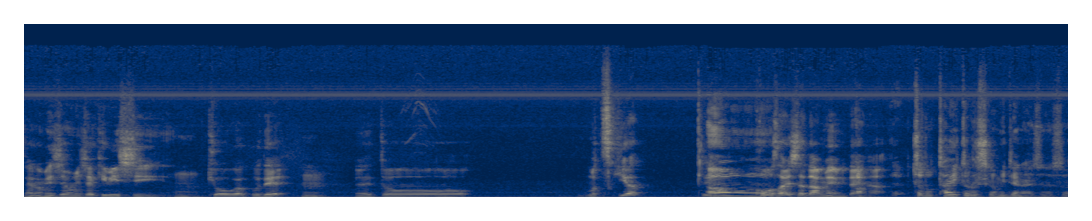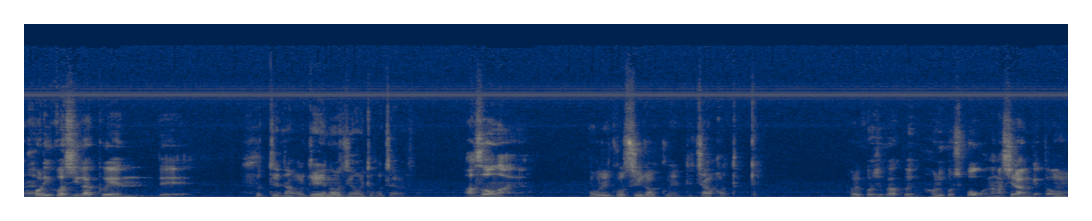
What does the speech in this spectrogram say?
ー、なんかめちゃめちゃ厳しいうん。驚愕でうん。えっ、とまあ付き合ってあー。交際したらダメみたいな。あちょっとタイトルしか見てないですねそれ。堀越学園で。ふってなんか芸能人多いとこちゃいます？あそうなんや。堀越学園ってちゃうかったっけ？堀越学園堀越高校なんか知らんけど、うんうん。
